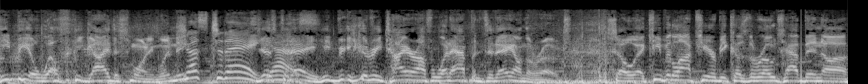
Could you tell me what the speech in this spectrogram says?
he'd be a wealthy guy this morning, wouldn't he? Just today. Just yes. today, He'd, be- he could retire off of what happened today on the roads. So uh, keep it locked here because the roads have been, uh,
